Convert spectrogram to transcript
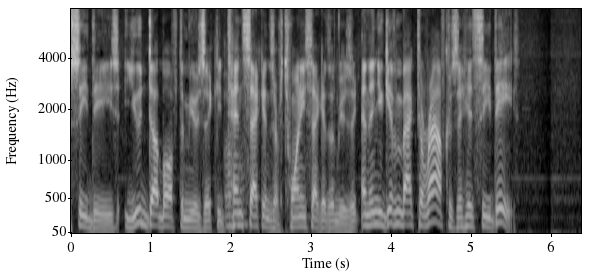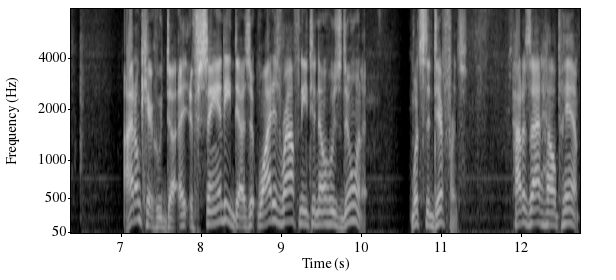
CDs, you dub off the music, you 10 uh-huh. seconds or 20 seconds of music, and then you give them back to Ralph because they're his CDs. I don't care who does If Sandy does it, why does Ralph need to know who's doing it? What's the difference? How does that help him?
